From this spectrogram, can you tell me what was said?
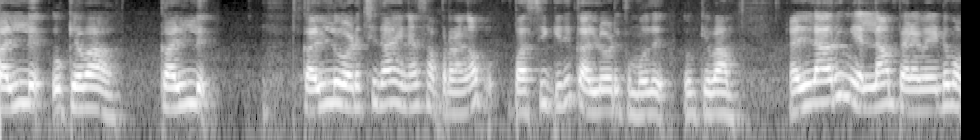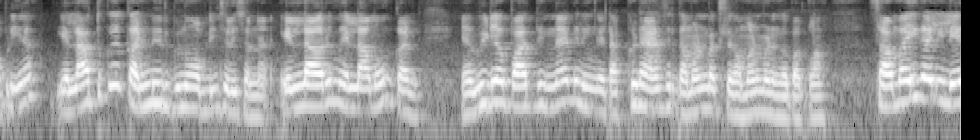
கல் ஓகேவா கல் கல் உடச்சி தான் என்ன சாப்பிட்றாங்க? பசிக்குது கல் உடைக்கும் போது ஓகேவா எல்லாரும் எல்லாம் பெற வேண்டும் அப்படின்னா எல்லாத்துக்கும் கண் இருக்கணும் அப்படின்னு சொல்லி சொன்னேன். எல்லாரும் எல்லாமும் கண். என் வீடியோ பார்த்தீங்கன்னா இது நீங்கள் டக்குன்னு ஆன்சர் கமெண்ட் பாக்ஸில் கமெண்ட் பண்ணுங்க பார்க்கலாம். சபைகளிலே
